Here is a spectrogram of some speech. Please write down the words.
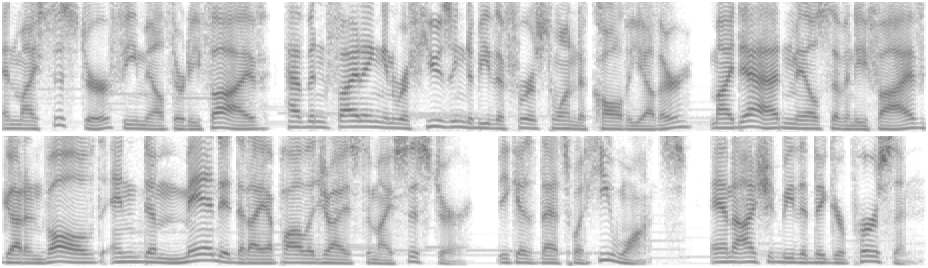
and my sister, female 35, have been fighting and refusing to be the first one to call the other. My dad, male 75, got involved and demanded that I apologize to my sister, because that's what he wants, and I should be the bigger person.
